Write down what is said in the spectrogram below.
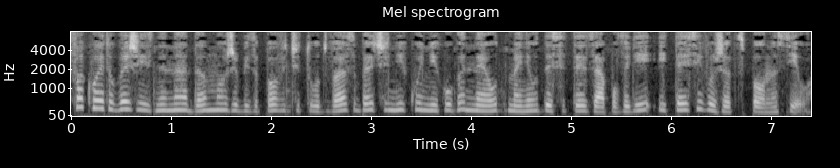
Това, което беше изненада, може би за повечето от вас, бе, че никой никога не е отменял десете заповеди и те си въжат с пълна сила.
